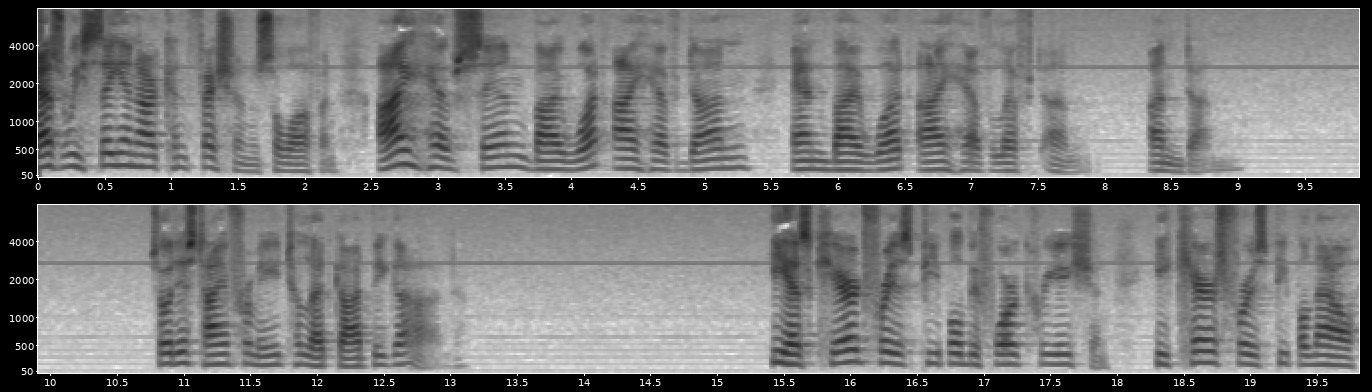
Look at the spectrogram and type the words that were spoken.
As we say in our confession so often, I have sinned by what I have done and by what I have left un, undone. So it is time for me to let God be God. He has cared for his people before creation. He cares for his people now,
